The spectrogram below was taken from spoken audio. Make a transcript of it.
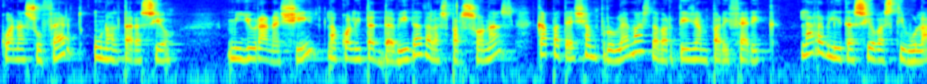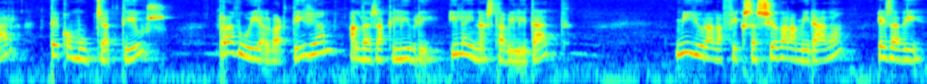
quan ha sofert una alteració, millorant així la qualitat de vida de les persones que pateixen problemes de vertigen perifèric. La rehabilitació vestibular té com objectius reduir el vertigen, el desequilibri i la inestabilitat, millorar la fixació de la mirada, és a dir,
